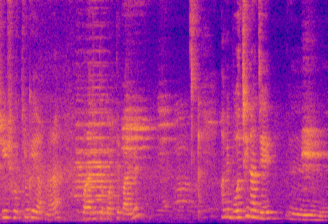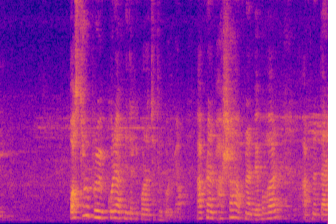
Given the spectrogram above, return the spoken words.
সেই শত্রুকে আপনারা পরাজিত করতে পারবেন। আমি বলছি না যে অস্ত্র প্রয়োগ করে আপনি তাকে পরাজিত করবেন। আপনার ভাষা, আপনার ব্যবহার আপনার তার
